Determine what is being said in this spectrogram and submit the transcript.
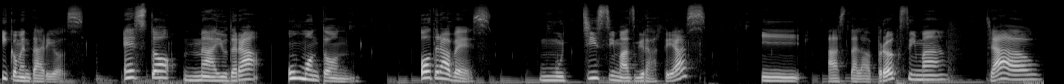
y comentarios. Esto me ayudará un montón. Otra vez, muchísimas gracias y hasta la próxima. Chao.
